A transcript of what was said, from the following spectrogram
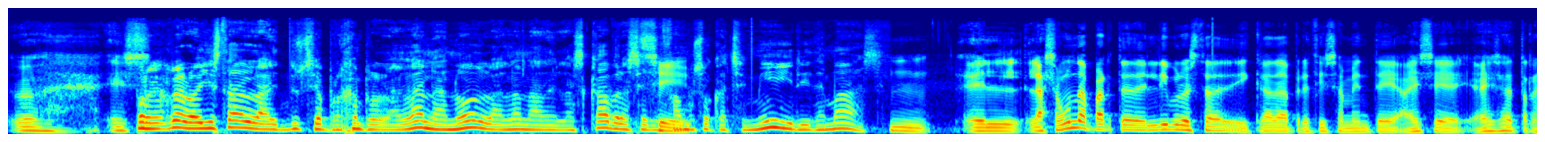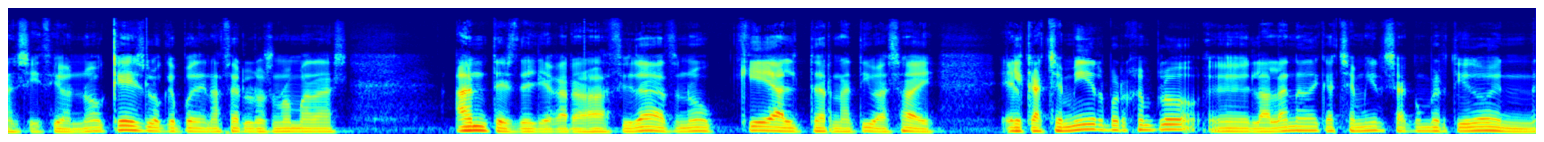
Porque claro, ahí está la industria, por ejemplo, la lana, ¿no? La lana de las cabras, el famoso cachemir y demás. Mm, la segunda parte del libro está dedicada precisamente a, ese, a esa transición, ¿no? ¿Qué es lo que pueden hacer los nómadas antes de llegar a la ciudad, ¿no? ¿Qué alternativas hay? El cachemir, por ejemplo, eh, la lana de cachemir se ha convertido en,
